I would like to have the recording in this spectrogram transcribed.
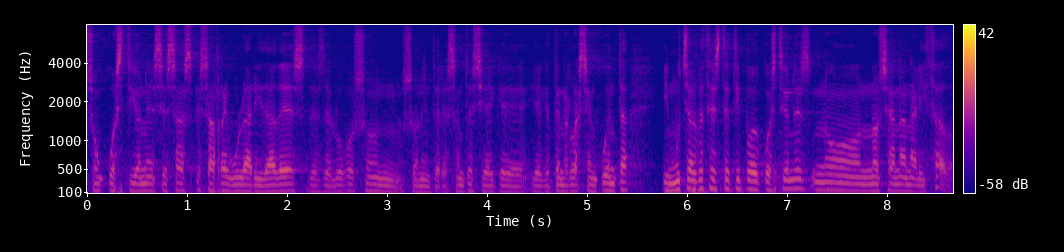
son cuestiones, esas, regularidades, desde luego, son, son interesantes y hay, que, hay, que, tenerlas en cuenta. Y muchas veces este tipo de cuestiones no, no se han analizado,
